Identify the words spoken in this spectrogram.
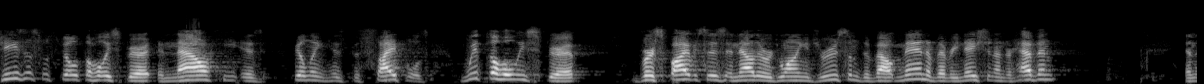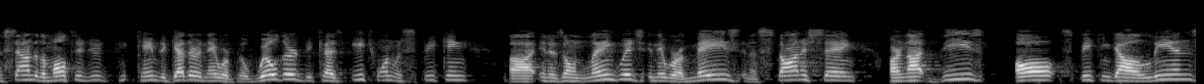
Jesus was filled with the Holy Spirit, and now he is filling his disciples with the Holy Spirit Verse 5 it says, And now there were dwelling in Jerusalem devout men of every nation under heaven. And the sound of the multitude came together, and they were bewildered because each one was speaking uh, in his own language, and they were amazed and astonished, saying, Are not these all speaking Galileans?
